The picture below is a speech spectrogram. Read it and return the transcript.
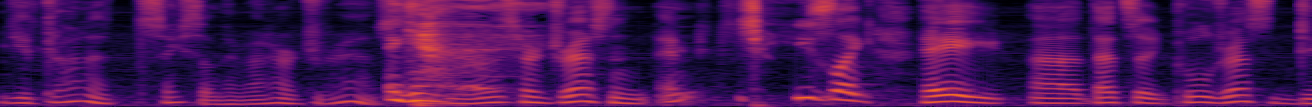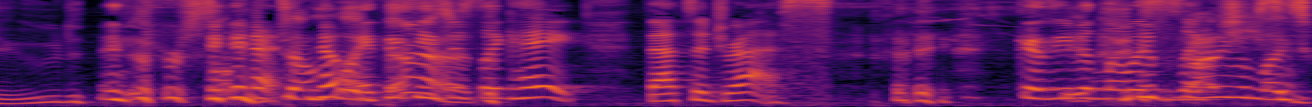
you gotta say something about her dress. Yeah. You notice her dress, and, and she's like, "Hey, uh, that's a cool dress, dude," or something Yeah, dumb no, like I think that. he's just like, hey, that's a dress. Because even Lois it's is not like, even like "Jesus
